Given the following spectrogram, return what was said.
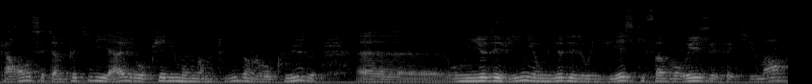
Caron, c'est un petit village au pied du Mont Ventoux, dans l'Aucluse, euh, au milieu des vignes, au milieu des oliviers, ce qui favorise effectivement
